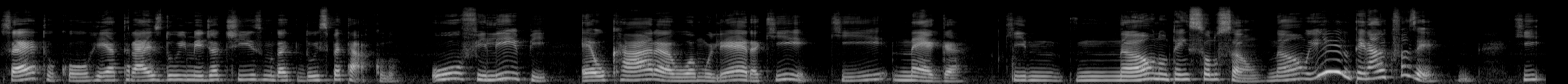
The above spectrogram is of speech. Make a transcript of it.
certo? Correr atrás do imediatismo da- do espetáculo. O Felipe é o cara ou a mulher aqui que nega, que não, não tem solução, não, e não tem nada que fazer. Que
